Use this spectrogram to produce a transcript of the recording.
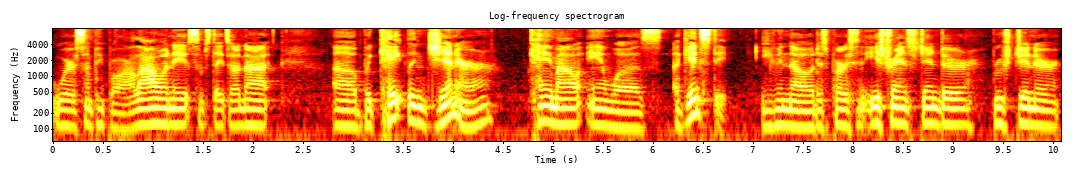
where some people are allowing it, some states are not. Uh, but Caitlyn Jenner came out and was against it, even though this person is transgender. Bruce Jenner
